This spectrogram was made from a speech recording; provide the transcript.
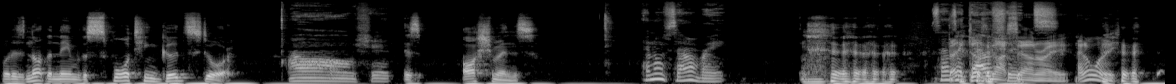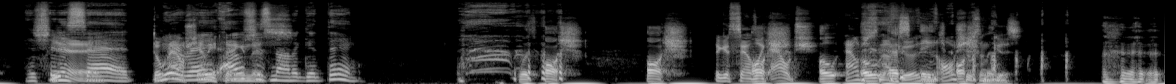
but is not the name of the sporting goods store. Oh shit. It's Oshman's. That don't sound right. Sounds That like does Auschwitz. not sound right. I don't want to. This shit is Yeah. sad. Don't You're oush right. anything in Ouch is not a good thing. What's Osh? Osh. I guess it sounds like ouch. O- ouch is not good, and O-S-H, osh isn't good.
